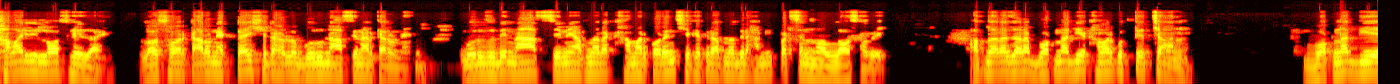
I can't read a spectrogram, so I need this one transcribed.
খামারির লস হয়ে যায়। লস হওয়ার কারণ একটাই, সেটা হলো গরু না চেনার কারণে। গরু যদি না চেনে আপনারা খামার করেন, সেক্ষেত্রে আপনাদের হান্ড্রেড পার্সেন্ট লস হবে। আপনারা যারা বকনা দিয়ে খামার করতে চান, বকনা দিয়ে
